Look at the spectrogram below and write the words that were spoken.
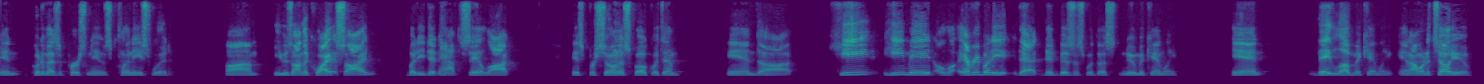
and put him as a person, he was Clint Eastwood. Um, he was on the quiet side, but he didn't have to say a lot. His persona spoke with him, and uh, he he made a lot. Everybody that did business with us knew McKinley, and they love McKinley. And I want to tell you,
